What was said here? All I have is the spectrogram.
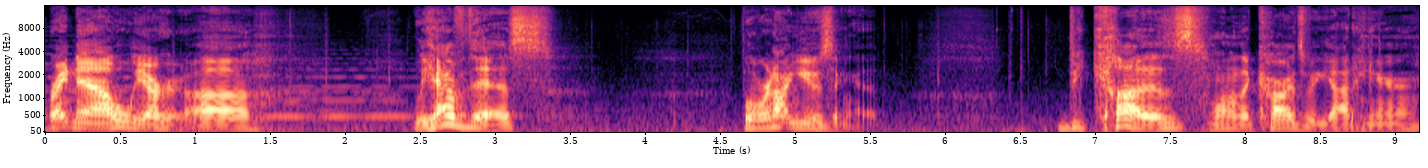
Right now we are uh we have this, but we're not using it. Because one of the cards we got here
